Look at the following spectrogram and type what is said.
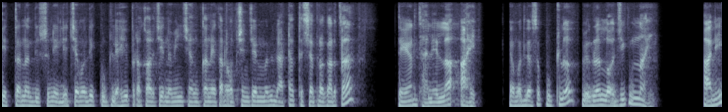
येताना दिसून येईल. याच्यामध्ये कुठल्याही प्रकारची नवीन शंका नाही. कारण ऑप्शन चेनमध्ये डाटा तशा प्रकारचा तयार झालेला आहे. त्यामधलं असं कुठलं वेगळं लॉजिक नाही. आणि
